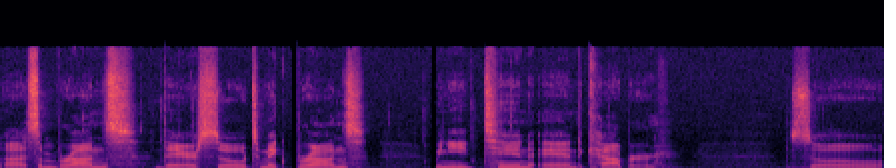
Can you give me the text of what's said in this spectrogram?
uh, some bronze there. So to make bronze, we need tin and copper. So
